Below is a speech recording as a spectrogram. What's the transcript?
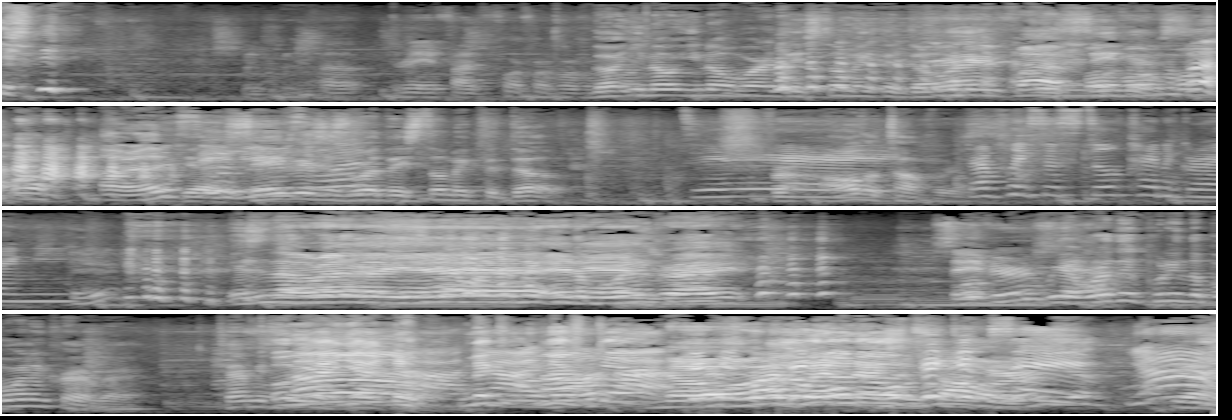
uh, three eight five four four four. Though you know, you know where they still make the dough at? Five, The four, four, Saviers. four, four. Oh really? Yeah, Saviers Saviers is where they still make the dough for all the Dang. toppers. That place is still kind of grimy. Isn't that No, where right, they're, isn't that where yeah, they're making the boiling is, crab? right? Saviers. Yeah, where are they putting the boiling crab at? Tammy's Oh yeah, yeah. Yeah, Next, yeah, next door. No, By the no, way, no, no, no, Pick and save. Yeah. Yeah.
